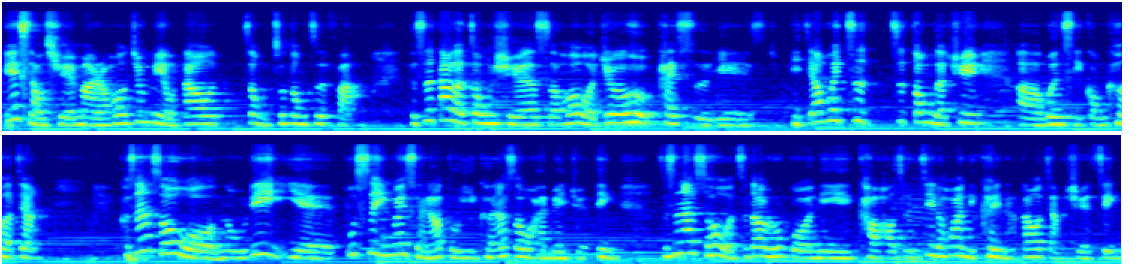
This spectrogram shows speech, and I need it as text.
因为小学嘛，然后就没有到这种自动自发。可是到了中学的时候，我就开始也比较会自自动的去呃温习功课这样。可是那时候我努力也不是因为想要读医科，那时候我还没决定，只是那时候我知道，如果你考好成绩的话，你可以拿到奖学金。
